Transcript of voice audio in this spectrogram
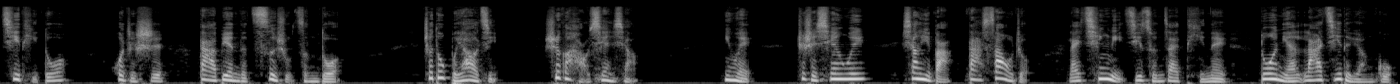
气体多，或者是大便的次数增多，这都不要紧，是个好现象，因为这是纤维像一把大扫帚来清理积存在体内多年垃圾的缘故，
